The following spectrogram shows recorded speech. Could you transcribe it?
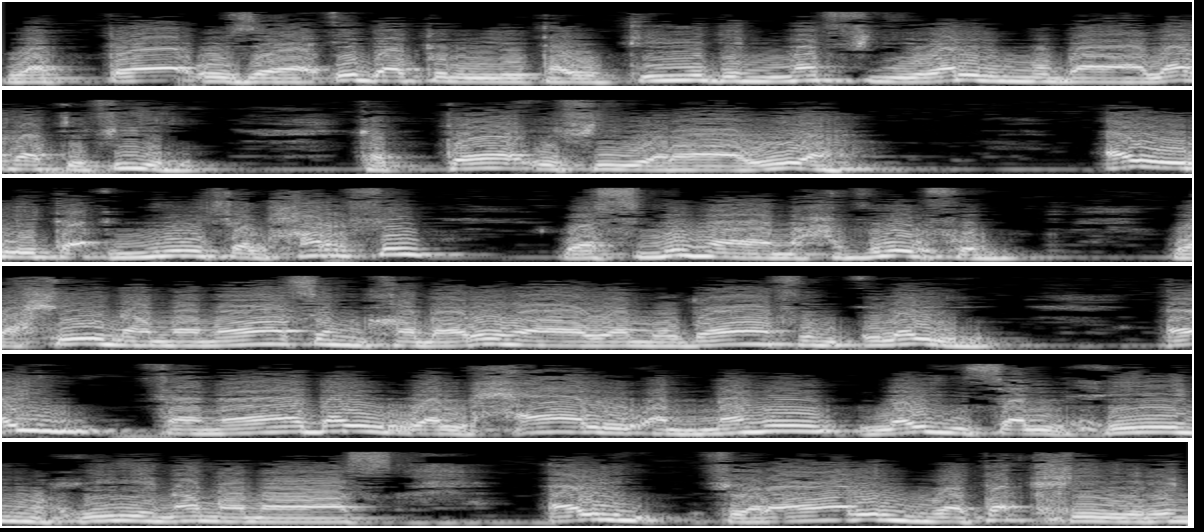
والتاء زائدة لتوكيد النفي والمبالغة فيه كالتاء في راوية أو لتأنيث الحرف واسمها محذوف. وحين مناص خبرها ومضاف إليه أي فنادوا والحال أنه ليس الحين حين مناص أي فرار وتأخير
